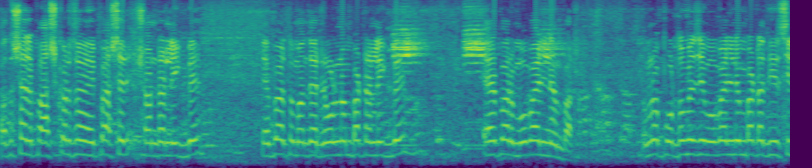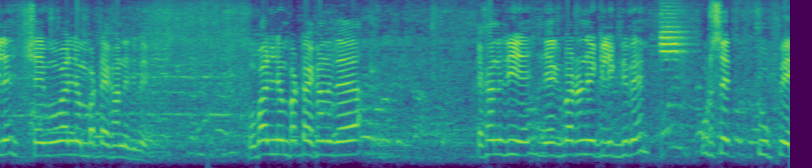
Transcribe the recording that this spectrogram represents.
কত সালে পাস করেছ এই পাশের সনটা লিখবে। এরপর তোমাদের রোল নাম্বারটা লিখবে, এরপর মোবাইল নাম্বার। তোমরা প্রথমে যে মোবাইল নাম্বারটা দিয়েছিলে, সেই মোবাইল নাম্বারটা এখানে দিবে। মোবাইল নাম্বারটা এখানে দেয়া, এখানে দিয়ে নেক্সট বাটনে ক্লিক দিবে কুরসেট টু পে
